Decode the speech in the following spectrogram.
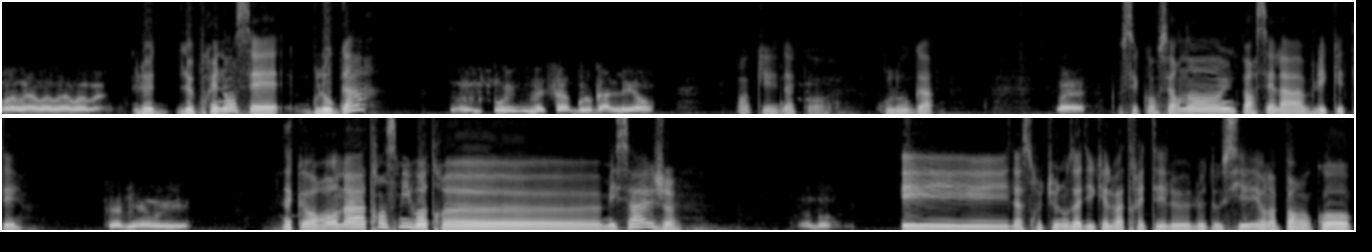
Oui, oui, oui, oui, ouais, ouais. Le, le prénom c'est Gloga? Euh, Oui, ça, Gloga Léon. Ok, d'accord. Gloga. Ouais. C'est concernant une parcelle à Vlekete. Très bien, oui. D'accord. On a transmis votre euh, message. Ah bon. Et la structure nous a dit qu'elle va traiter le, dossier. On n'a pas encore.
